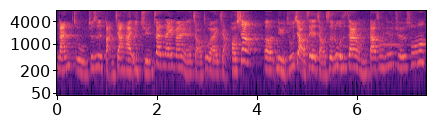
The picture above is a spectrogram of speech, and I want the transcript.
男主就是反将他一军，站在一般人的角度来讲，好像呃女主角这个角色，如果是站在我们大众，一定会觉得说。哦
